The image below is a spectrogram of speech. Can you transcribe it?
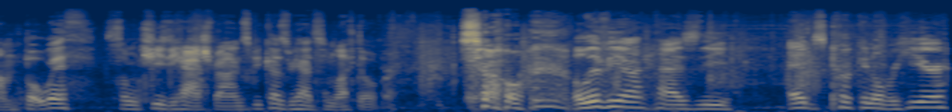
um, but with some cheesy hash browns because we had some left over. So Olivia has the eggs cooking over here.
